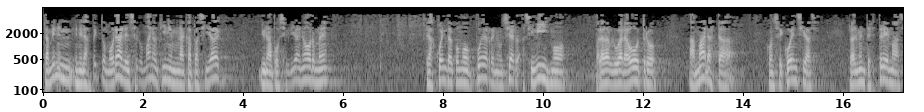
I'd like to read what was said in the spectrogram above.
También en, en el aspecto moral, el ser humano tiene una capacidad y una posibilidad enorme. Te das cuenta cómo puede renunciar a sí mismo para dar lugar a otro, amar hasta consecuencias realmente extremas.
